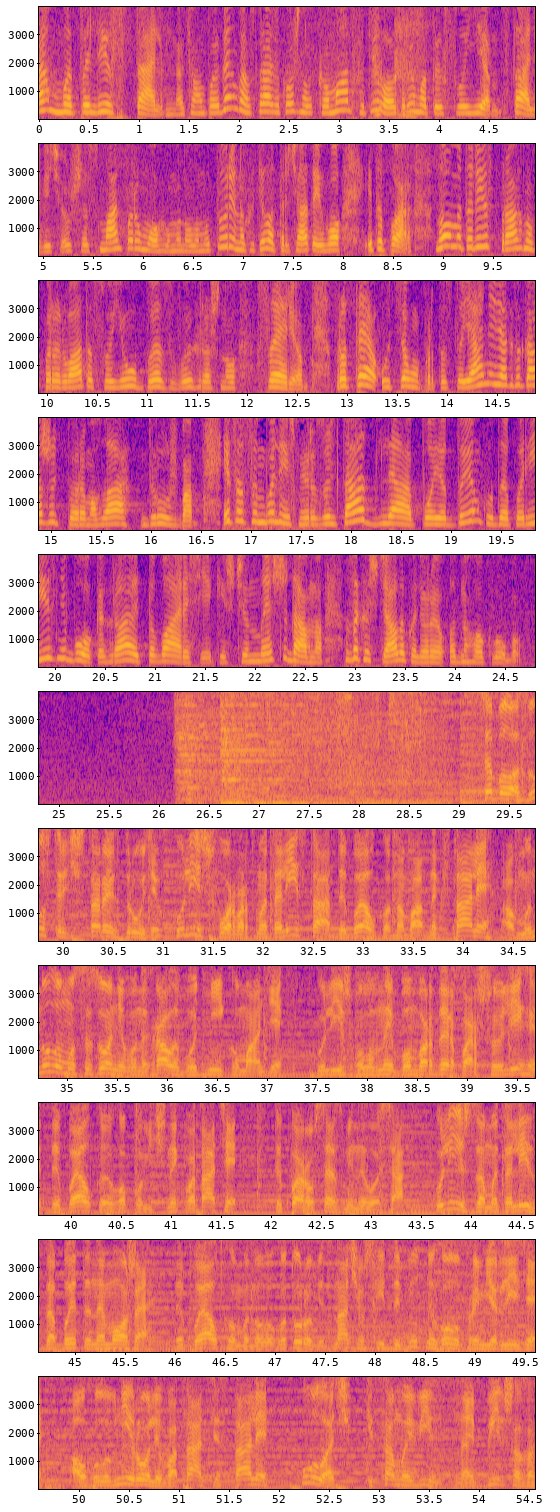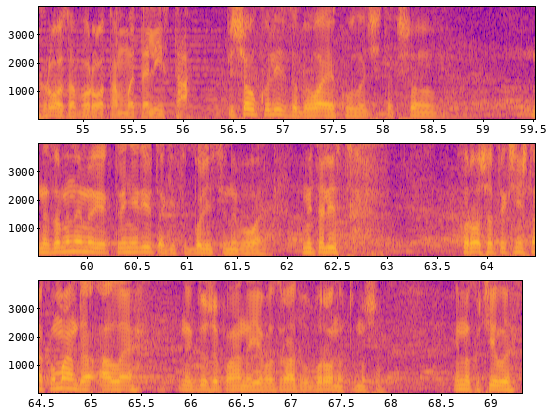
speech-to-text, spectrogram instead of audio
гра металіст сталь. У цьому поєдинку насправді кожна команд хотіла отримати своє. Сталь, відчувши смак перемоги в минулому турі, не хотіла втрачати його і тепер. Ну металіст прагнув перервати свою безвиграшну серію. Проте у цьому протистоянні, як то кажуть, перемогла дружба. І це символічний результат для поєдинку, де по різні боки грають товариші, які ще нещодавно захищали кольори одного клубу. Це була зустріч старих друзів. Куліш форвард металіста, Дебелко нападник сталі. А в минулому сезоні вони грали в одній команді. Куліш головний бомбардир першої ліги, Дебелко його помічник в атаці. Тепер усе змінилося. Куліш за металіст забити не може. Дебелко минулого туру відзначив свій дебютний гол у прем'єр-лізі. А у головній ролі в атаці сталі Кулач. І саме він найбільша загроза воротам металіста. Пішов куліс, забиває кулач. Так що незамінимих як тренерів, так і футболістів не буває. Металіст хороша технічна команда, але в них дуже поганий є возврат в оборону, тому що і ми хотіли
